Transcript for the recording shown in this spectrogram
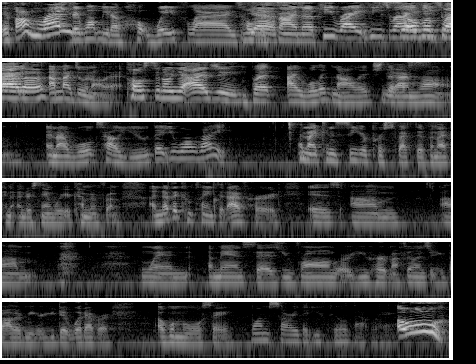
if I'm right, They want me to ho- wave flags, hold Yes. the sign up. He right. He's right. Silver he's right. I'm not doing all that. post it on your IG. But I will acknowledge that Yes. I'm wrong. And I will tell you that you are right. And I can see your perspective and I can understand where you're coming from. Another complaint that I've heard is um, um, when a man says you wrong or you hurt my feelings or you bothered me or you did whatever, a woman will say, Well, I'm sorry that you feel that way. Oh,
